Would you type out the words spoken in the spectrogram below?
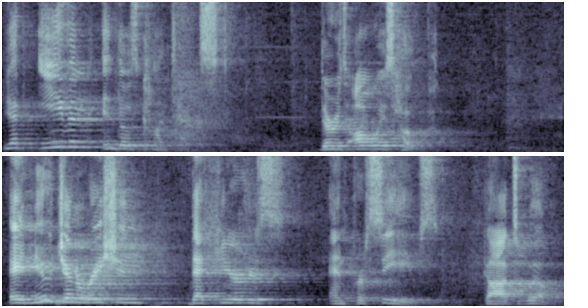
Yet, even in those contexts, there is always hope. A new generation that hears and perceives God's will.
